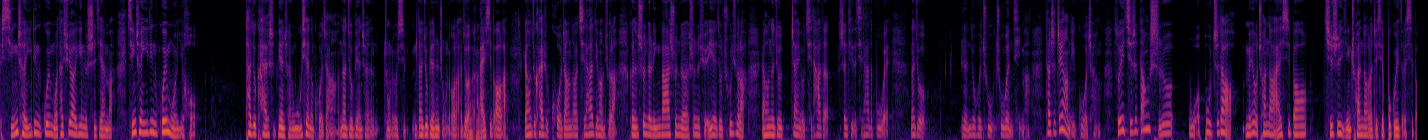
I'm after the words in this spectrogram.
形成一定的规模，它需要一定的时间嘛？形成一定的规模以后。它就开始变成无限的扩张，那就变成肿瘤细，那就变成肿瘤了，就癌细胞了。然后就开始扩张到其他的地方去了，可能顺着淋巴、顺着顺着血液就出去了。然后呢，就占有其他的身体的其他的部位，那就人就会出出问题嘛，它是这样的一个过程。所以其实当时我不知道，没有穿到癌细胞，其实已经穿到了这些不规则细胞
